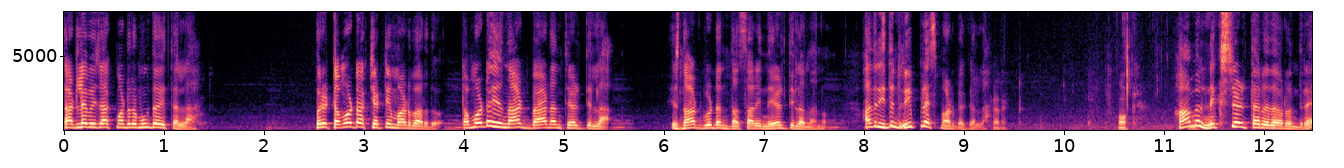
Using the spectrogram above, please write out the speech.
ಕಡಲೆ ಬೀಜ ಹಾಕಿ ಮಾಡಿದ್ರೆ ಮುಗ್ದೋಯ್ತಲ್ಲ? ಬರೀ ಟೊಮೊಟೊ ಹಾಕಿ ಚಟ್ನಿ ಮಾಡಬಾರ್ದು. ಟೊಮೊಟೊ ಇಸ್ ನಾಟ್ ಬ್ಯಾಡ್ ಅಂತ ಹೇಳ್ತಿಲ್ಲ. ಇಸ್ ನಾಟ್ ಗುಡ್ ಅಂತ ಸರ್ ಇನ್ನು ಹೇಳ್ತಿಲ್ಲ ನಾನು. ಆದರೆ ಇದನ್ನು ರೀಪ್ಲೇಸ್ ಮಾಡಬೇಕಲ್ಲ. ಕರೆಕ್ಟ್ ಓಕೆ ಆಮೇಲೆ ನೆಕ್ಸ್ಟ್ ಹೇಳ್ತಾ ಇರೋದವ್ರು ಅಂದರೆ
